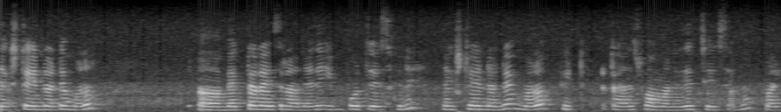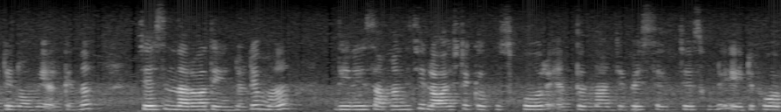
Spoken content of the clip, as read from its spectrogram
నెక్స్ట్ ఏంటంటే మనం వెక్టరైజర్ అనేది ఇంపోర్ట్ చేసుకుని నెక్స్ట్ ఏంటంటే మనం ఫిట్ ట్రాన్స్ఫార్మ్ అనేది చేసాము మల్టీనోమియల్ కింద. చేసిన తర్వాత ఏంటంటే మనం దీనికి సంబంధించి లాజిస్టిక్ యొక్క స్కోర్ ఎంత ఉందా అని చెప్పేసి చెక్ చేసుకుంటే ఎయిటీ ఫోర్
